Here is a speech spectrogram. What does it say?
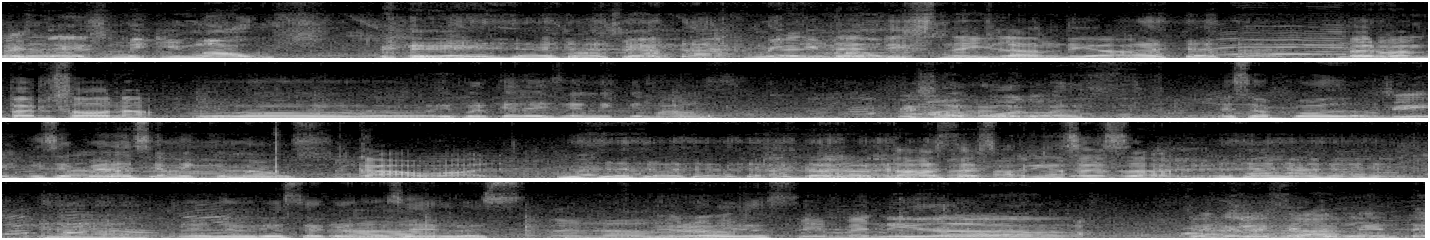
Este es Mickey Mouse. Mickey El de Mouse. Disneylandia. Pero en persona. Oh, ¿y por qué le dicen Mickey Mouse? Es su apodo. Es su apodo. Sí. Y se parece a Mickey Mouse. Cabal. Lo notaste, princesa. Bueno, un gusto conocerlos. Adiós. Bienvenida. Regálame tu lente.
